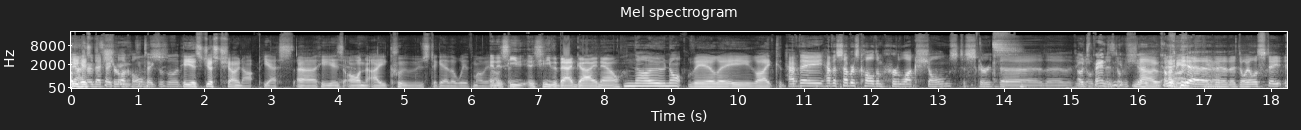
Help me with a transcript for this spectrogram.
Yeah, up? I has- heard that Sherlock Holmes. Take this one. He has just shown up. Yes, uh, he is on a cruise together with Moriarty. And is he is he the bad guy now? No, not really. Like Have they have the suburbs called him Herlock Sholmes to skirt the the, the Oh, Japan the, doesn't the, give a shit. No, Come I on. mean- yeah, Yeah. The, the Doyle estate.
